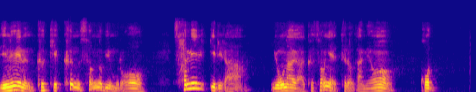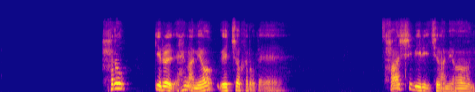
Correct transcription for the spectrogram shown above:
니느웨는 극히 큰 성읍이므로 3일 길이라 요나가 그 성에 들어가며 곧 하루 길을 행하며 외쳐 가로되 40일이 지나면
